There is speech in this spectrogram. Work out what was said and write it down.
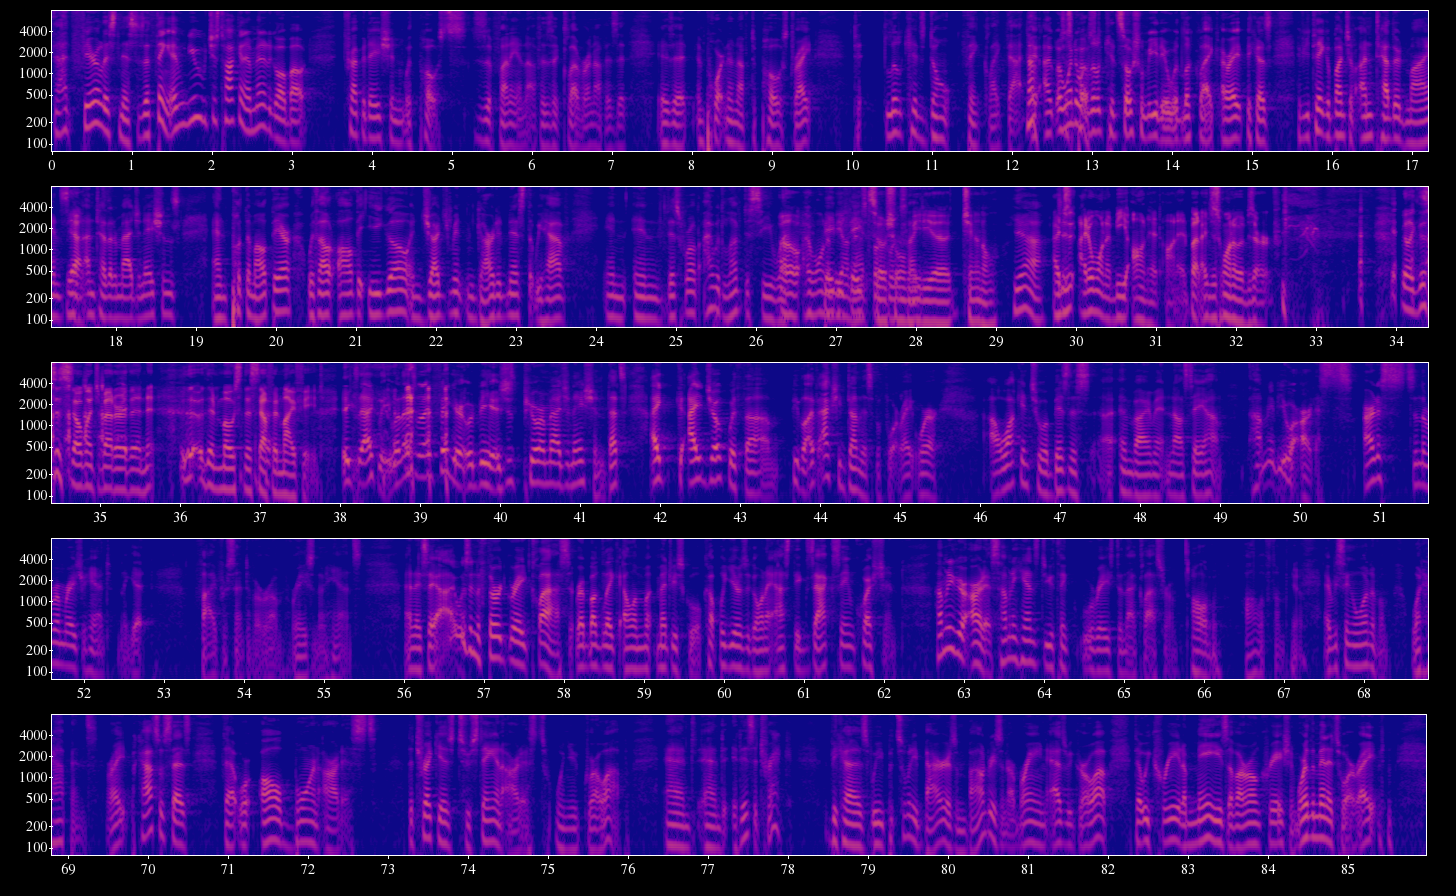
that fearlessness is a thing. And you were just talking a minute ago about trepidation with posts. Is it funny enough? Is it clever enough? Is it is it important enough to post? Right? Little kids don't think like that. No, I, I wonder post. what little kids' social media would look like. All right, because if you take a bunch of untethered minds yeah. and untethered imaginations and put them out there without all the ego and judgment and guardedness that we have in in this world. I would love to see what. Oh, I want to be on Facebook that social media like. channel. Yeah, I just I don't want to be on it on it, but I just want to observe. Be like, this is so much better than than most of the stuff in my feed. Exactly. Well, that's what I figure it would be. It's just pure imagination. That's I I joke with um, people. I've actually done this before, right? Where I'll walk into a business uh, environment and I'll say, um, "How many of you are artists? Artists in the room, raise your hand." And I get 5% of a room raising their hands. And they say, I was in a third grade class at Red Bug Lake Elementary School a couple years ago, and I asked the exact same question. How many of you are artists? How many hands do you think were raised in that classroom? All of them. All of them. Yeah. Every single one of them. What happens, right? Picasso says that we're all born artists. The trick is to stay an artist when you grow up. And and it is a trick because we put so many barriers and boundaries in our brain as we grow up that we create a maze of our own creation. We're the Minotaur, right?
